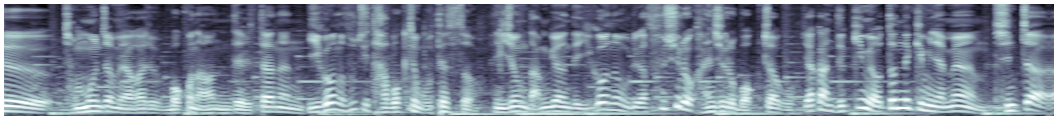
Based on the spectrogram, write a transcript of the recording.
민트 전문점에 와가지고 먹고 나왔는데 일단은 이거는 솔직히 다 먹지 못했어. 이 정도 남겼는데 이거는 우리가 수시로 간식으로 먹자고. 약간 느낌이 어떤 느낌이냐면 진짜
